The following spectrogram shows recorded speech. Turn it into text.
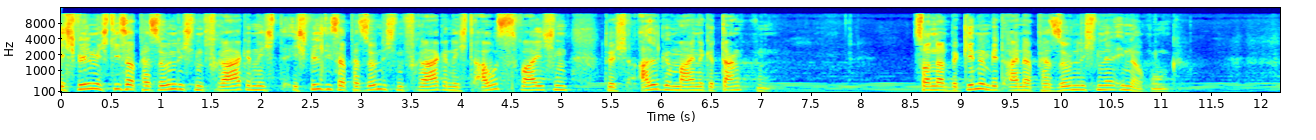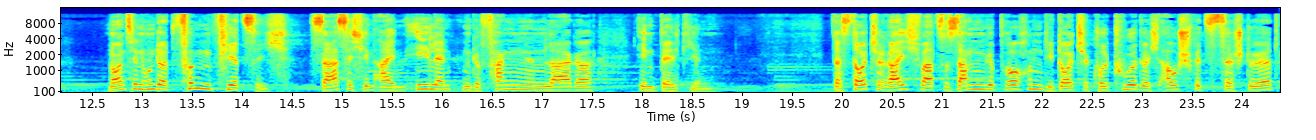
Ich will mich dieser persönlichen Frage nicht, ich will dieser persönlichen Frage nicht ausweichen durch allgemeine Gedanken, sondern beginne mit einer persönlichen Erinnerung. 1945 saß ich in einem elenden Gefangenenlager in Belgien. Das Deutsche Reich war zusammengebrochen, die deutsche Kultur durch Auschwitz zerstört.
